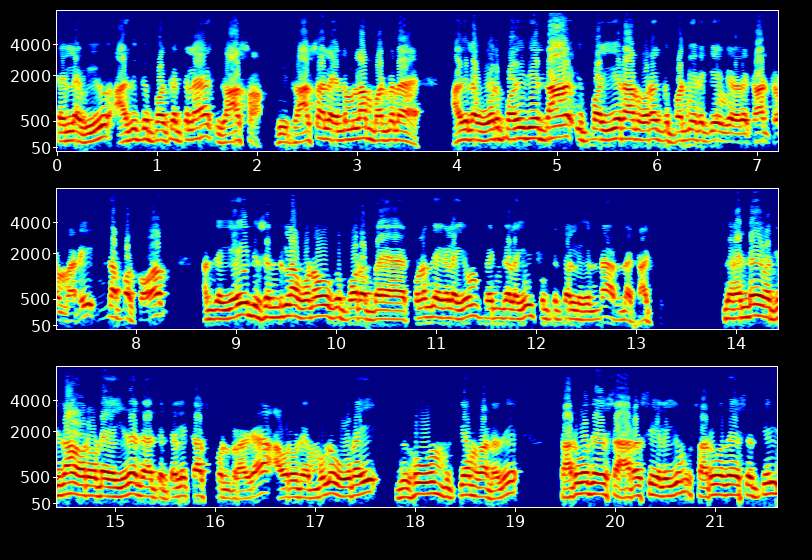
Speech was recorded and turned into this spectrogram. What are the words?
டெல்லவியூ அதுக்கு பக்கத்துல காசா. நீ காசால என்னமெல்லாம் பண்ணின? அதுல ஒரு பகுதியை தான் இப்போ ஈரான் உனக்கு பண்ணியிருக்கேங்கிறத காட்டுற மாதிரி இந்த பக்கம் அந்த எய்டு சென்டர்ல உணவுக்கு போற குழந்தைகளையும் பெண்களையும் சுட்டு தள்ளுகின்ற அந்த காட்சி. இந்த ரெண்டையும் வச்சுதான் அவருடைய இதை நேற்று டெலிகாஸ்ட் பண்றாங்க. அவருடைய முழு உரை மிகவும் முக்கியமானது. சர்வதேச அரசியலையும் சர்வதேசத்தில்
